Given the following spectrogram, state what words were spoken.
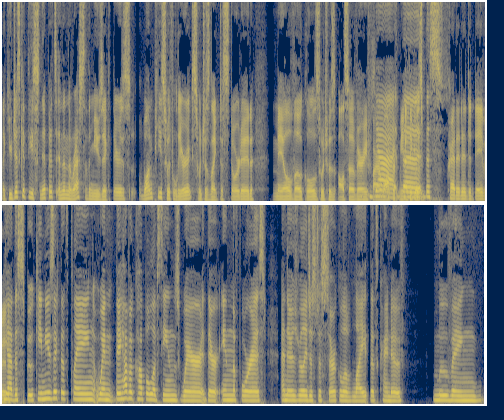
Like you just get these snippets, and then the rest of the music. There's one piece with lyrics, which is like distorted male vocals, which was also very Firewalk yeah, with me. I think it was the credited to David. Yeah, the spooky music that's playing when they have a couple of scenes where they're in the forest and there's really just a circle of light that's kind of moving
